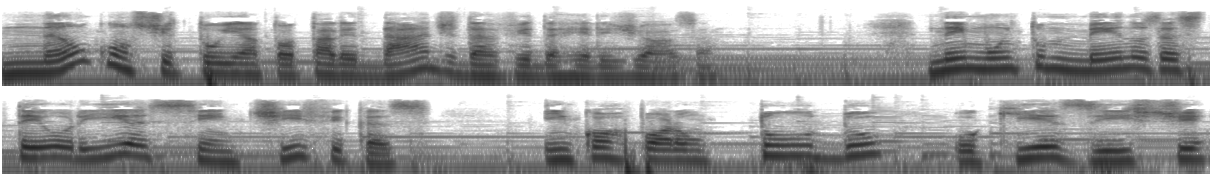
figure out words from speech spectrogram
não constituem a totalidade da vida religiosa, nem muito menos as teorias científicas incorporam tudo o que existe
